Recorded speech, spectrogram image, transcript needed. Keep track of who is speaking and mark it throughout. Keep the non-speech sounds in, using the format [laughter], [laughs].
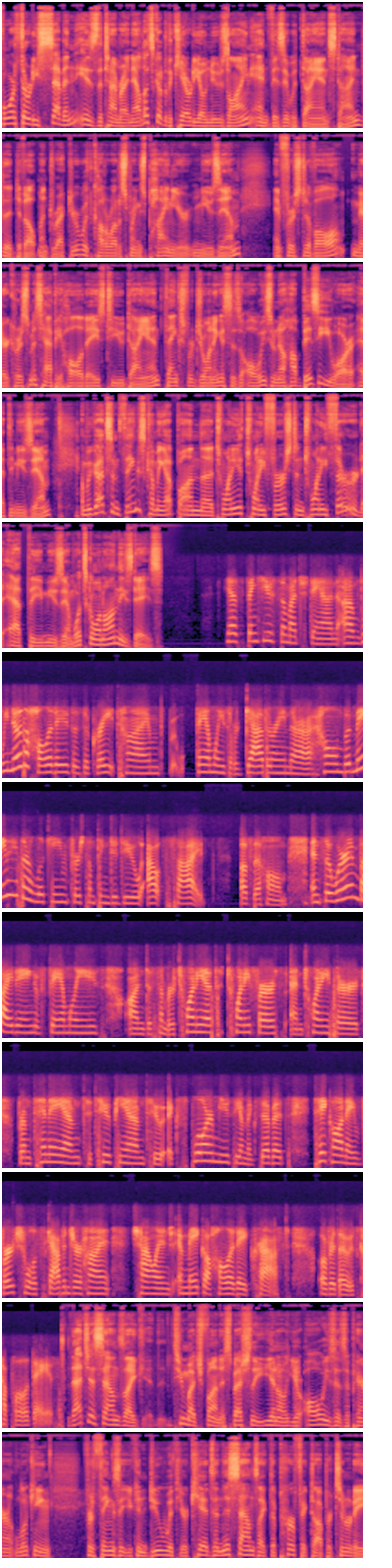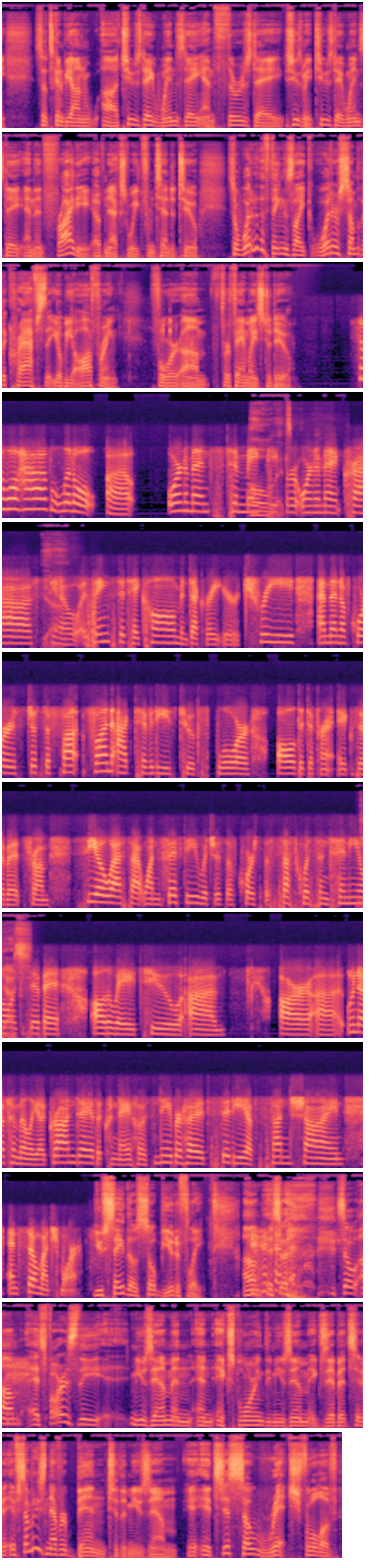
Speaker 1: 437 is the time right now. Let's go to the KRDO Newsline and visit with Diane Stein, the development director with Colorado Springs Pioneer Museum. And first of all, Merry Christmas, Happy Holidays to you, Diane. Thanks for joining us as always. We know how busy you are at the museum. And we've got some things coming up on the 20th, 21st, and 23rd at the museum. What's going on these days?
Speaker 2: Yes, thank you so much, Dan. Um, we know the holidays is a great time. Families are gathering, they're at home, but maybe they're looking for something to do outside of the home. And so we're inviting families on December 20th, 21st, and 23rd from 10 a.m. to 2 p.m. to explore museum exhibits, take on a virtual scavenger hunt challenge, and make a holiday craft over those couple of days.
Speaker 1: That just sounds like too much fun, especially, you know, you're always as a parent looking for things that you can do with your kids. And this sounds like the perfect opportunity. So it's going to be on uh, Tuesday, Wednesday, and Thursday. Excuse me, Tuesday, Wednesday, and then Friday of next week from 10 to 2. So, what are the things like, what are some of the crafts that you'll be offering for, um, for families to do?
Speaker 2: So, we'll have little uh, ornaments to make oh, paper ornament crafts, yeah. you know, things to take home and decorate your tree, and then of course just a fun, fun activities to explore all the different exhibits from COS at 150, which is of course the sesquicentennial yes. exhibit, all the way to um, are uh, Una Familia Grande, the Conejos neighborhood, City of Sunshine, and so much more.
Speaker 1: You say those so beautifully. Um, [laughs] so, [laughs] so um, as far as the museum and, and exploring the museum exhibits, if, if somebody's never been to the museum, it, it's just so rich, full of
